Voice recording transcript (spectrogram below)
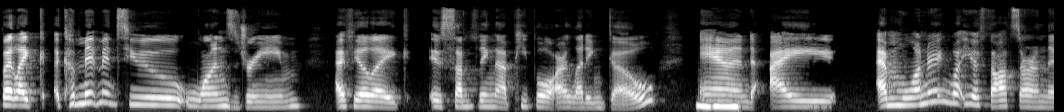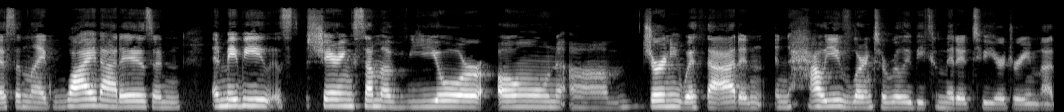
but like a commitment to one's dream, I feel like is something that people are letting go. Mm-hmm. And I am wondering what your thoughts are on this and like why that is and and maybe sharing some of your own um, journey with that and, and how you've learned to really be committed to your dream that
